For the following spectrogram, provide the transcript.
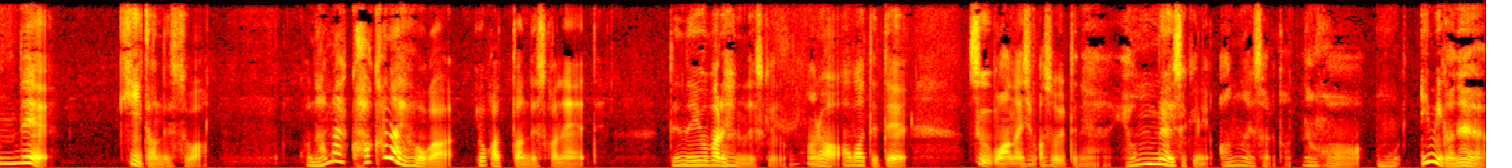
んで聞いたんですわ。これ名前書かない方が良かったんですかね？って。全然呼ばれへんのですけど。なら慌てて「すぐご案内します」ってね。4名席に案内された。なんかもう意味がね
